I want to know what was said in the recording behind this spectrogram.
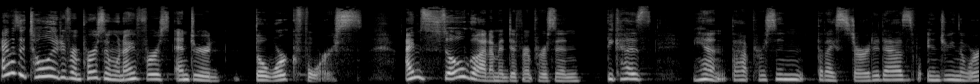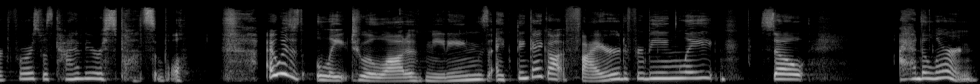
I was a totally different person when I first entered the workforce. I'm so glad I'm a different person because man, that person that I started as entering the workforce was kind of irresponsible. I was late to a lot of meetings. I think I got fired for being late. So I had to learn.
